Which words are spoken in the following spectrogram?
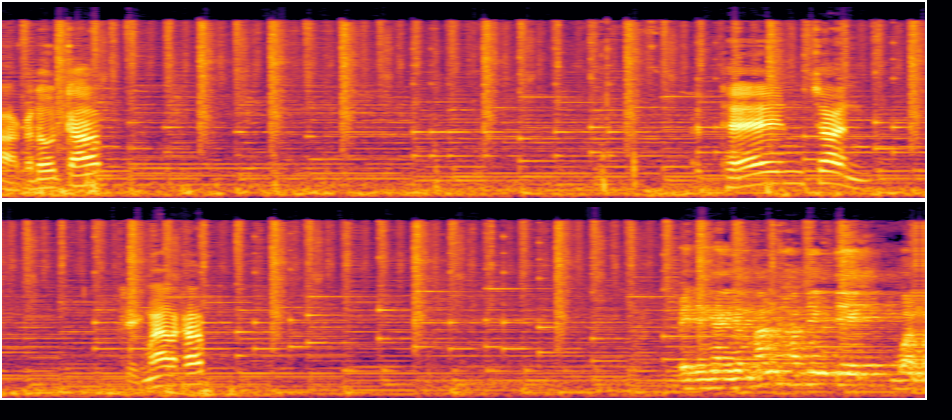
อ่ากระโดดครับ attention เก่งมากนะครับ เป็นยังไงกันบ้างครับเด็กๆ วัน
